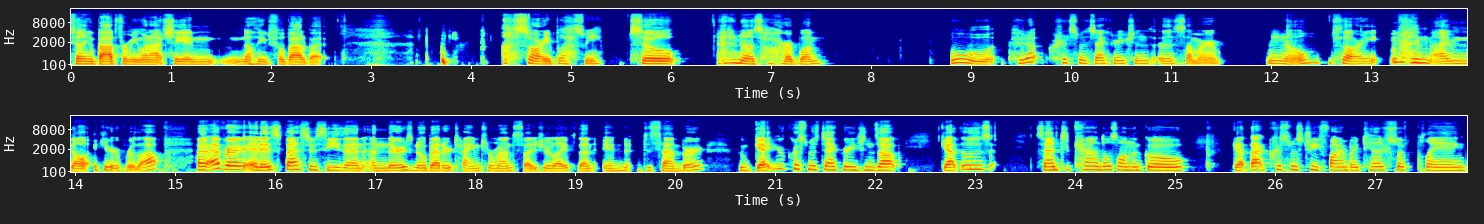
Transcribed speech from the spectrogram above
feeling bad for me when actually I'm nothing to feel bad about. Sorry, bless me. So, I don't know, it's a hard one. Ooh, put up Christmas decorations in the summer. No, sorry. I'm I'm not here for that. However, it is festive season, and there's no better time to romanticize your life than in December. So get your Christmas decorations up, get those scented candles on the go, get that Christmas Tree Farm by Taylor Swift playing,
